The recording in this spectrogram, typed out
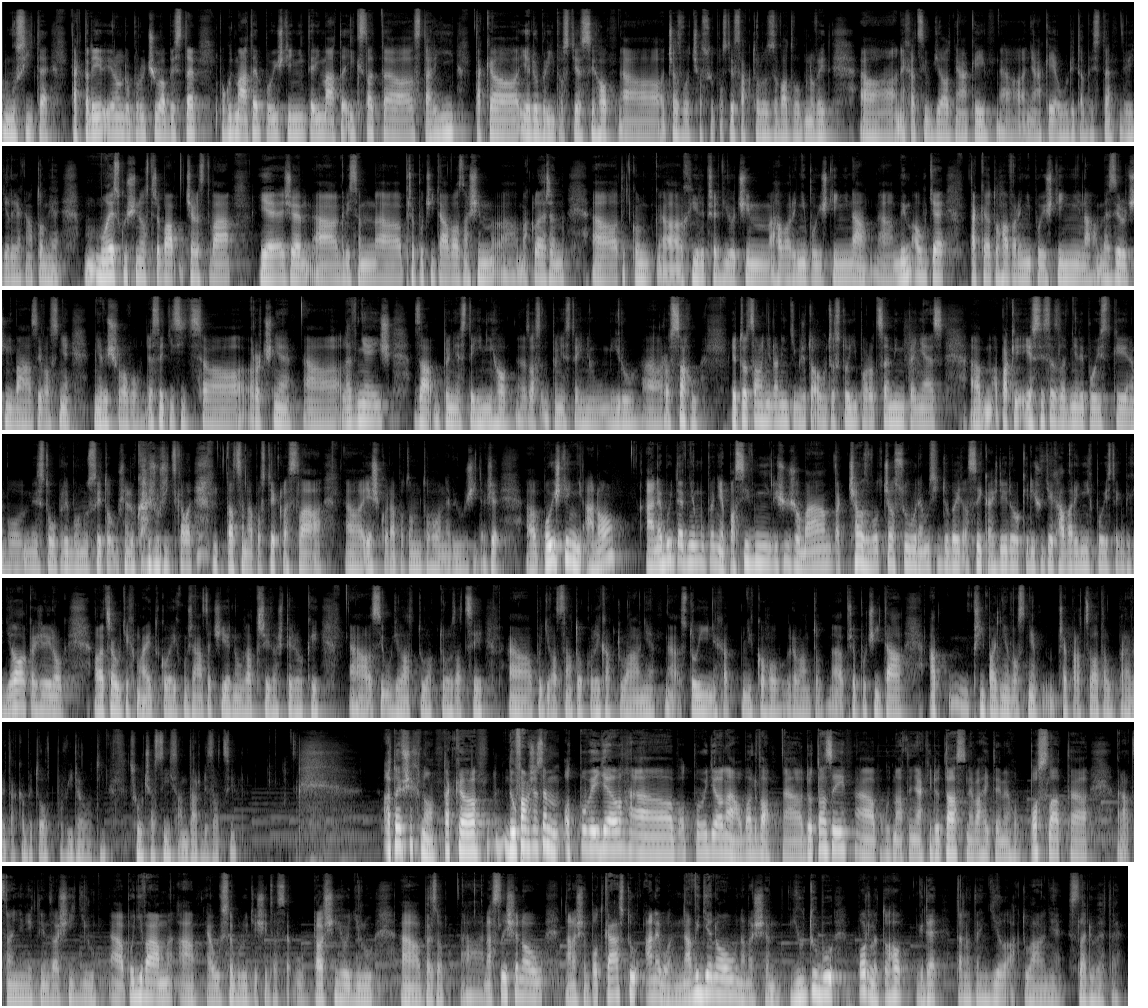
musíte. Tak tady jenom doporučuji, abyste, pokud máte pojištění, který máte x let starý, tak je dobrý dobrý prostě si ho čas od času prostě zaktualizovat, obnovit, nechat si udělat nějaký, nějaký audit, abyste věděli, jak na tom je. Moje zkušenost třeba čerstvá je, že když jsem přepočítával s naším makléřem teď chvíli před výročím havarijní pojištění na mým autě, tak to havarijní pojištění na meziroční bázi vlastně mě vyšlo o 10 tisíc ročně levnějš za úplně stejného, za úplně stejnou míru rozsahu. Je to samozřejmě daný tím, že to auto stojí po roce méně peněz a pak jestli se zlevnily pojistky nebo mi stouply bonusy, to už nedokážu říct, ale ta cena prostě klesla a je škoda potom toho nevyužít. Takže pojištění ano, a nebuďte v něm úplně pasivní, když už ho mám, tak čas od času, nemusí to být asi každý rok, když u těch havarijních pojistek bych dělal každý rok, ale třeba u těch majetkových možná stačí jednou za tři, za čtyři roky si udělat tu aktualizaci, podívat se na to, kolik aktuálně stojí, nechat někoho, kdo vám to přepočítá a případně vlastně přepracovat a upravit tak, aby to odpovídalo té současné standardizaci. A to je všechno. Tak uh, doufám, že jsem odpověděl, uh, odpověděl na oba dva uh, dotazy. Pokud máte nějaký dotaz, neváhejte mi ho poslat. Rád se na ně některým z dalších dílů podívám a já už se budu těšit zase u dalšího dílu brzo naslyšenou na našem podcastu anebo naviděnou na našem YouTube podle toho, kde tenhle ten díl aktuálně sledujete.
